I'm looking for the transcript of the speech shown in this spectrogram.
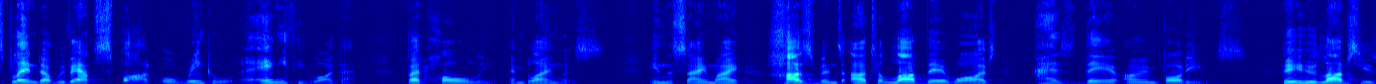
splendor, without spot or wrinkle, or anything like that, but holy and blameless. In the same way, husbands are to love their wives as their own bodies. He who loves his,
